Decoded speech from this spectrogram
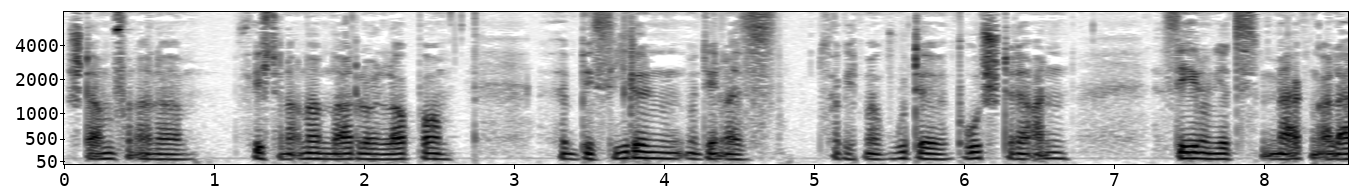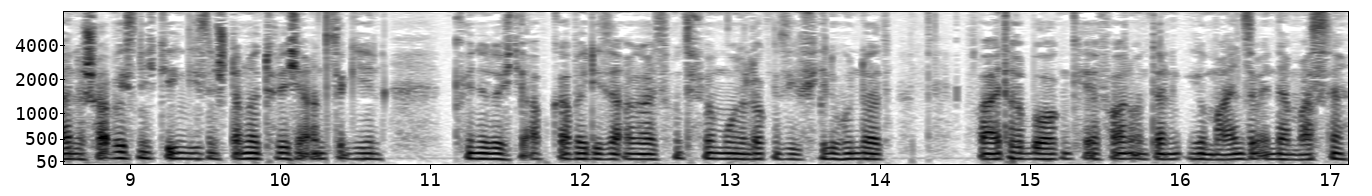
Stamm von einer Fichte oder anderem Nadel- oder Laubbaum äh, besiedeln und den als, sag ich mal, gute Brutstätte ansehen und jetzt merken, alleine schaffe ich es nicht, gegen diesen Stamm natürlich anzugehen, können durch die Abgabe dieser Aggregationspheromone locken sie viele hundert weitere Borkenkäfer an und dann gemeinsam in der Masse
